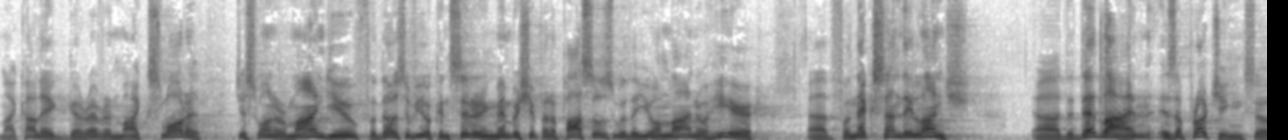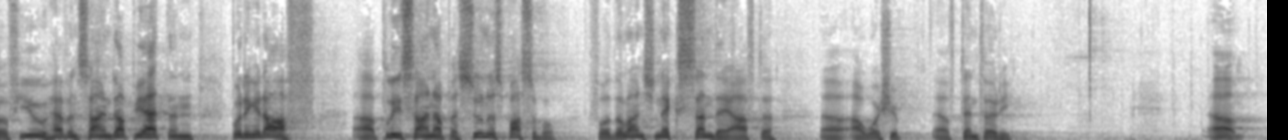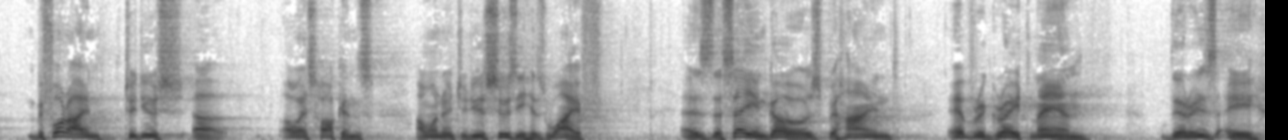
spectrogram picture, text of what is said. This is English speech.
my colleague, uh, Reverend Mike Slaughter, just want to remind you, for those of you who are considering membership at Apostles, whether you're online or here, uh, for next Sunday lunch, uh, the deadline is approaching. So if you haven't signed up yet and putting it off, uh, please sign up as soon as possible for the lunch next Sunday after uh, our worship of 10:30. Uh, before I introduce O.S. Hawkins, I want to introduce Susie, his wife. As the saying goes, behind every great man, there is a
